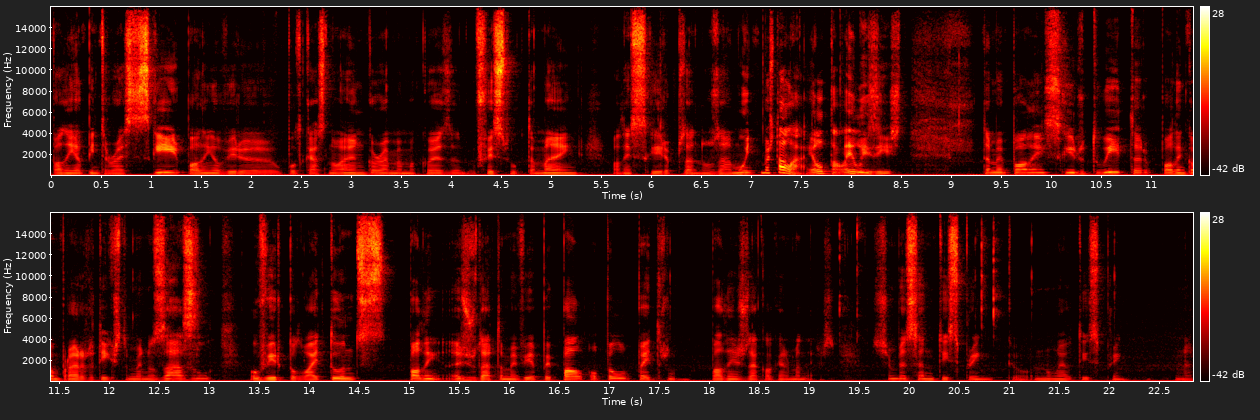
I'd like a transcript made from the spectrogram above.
podem ir ao Pinterest seguir, podem ouvir uh, o podcast no Anchor, é a mesma coisa, o Facebook também, podem seguir, apesar de não usar muito, mas está lá, ele está lá, ele existe. Também podem seguir o Twitter, podem comprar artigos também no Zazzle, ouvir pelo iTunes, podem ajudar também via PayPal ou pelo Patreon, podem ajudar de qualquer maneira. Deixa-me é no Teespring, que não é o Teespring, não,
